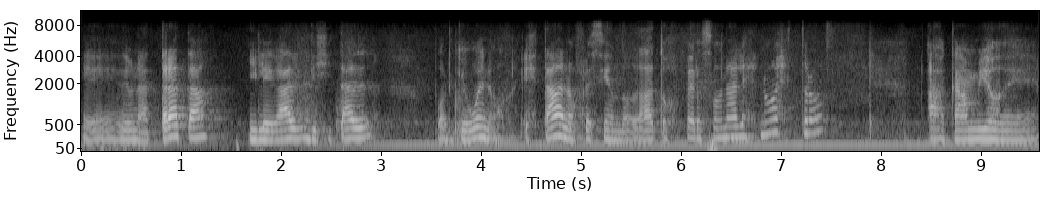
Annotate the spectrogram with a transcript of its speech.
eh, de una trata ilegal digital, porque bueno, estaban ofreciendo datos personales nuestros a cambio de,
